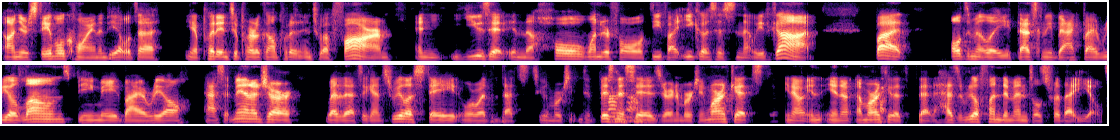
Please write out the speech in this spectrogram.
on your stablecoin and be able to you know put it into a protocol and put it into a farm and use it in the whole wonderful defi ecosystem that we've got. But ultimately that's going to be backed by real loans being made by a real asset manager whether that's against real estate or whether that's to emerging to businesses uh-huh. or in emerging markets you know in, in a, a market that, that has real fundamentals for that yield.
